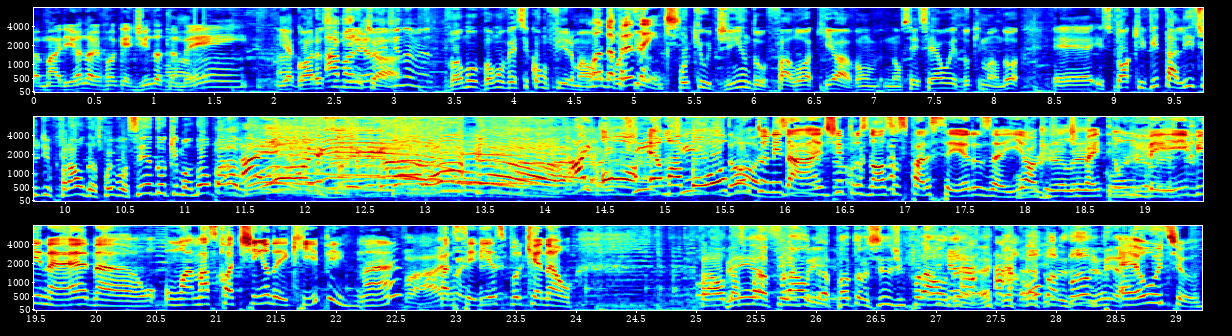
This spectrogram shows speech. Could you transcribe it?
a Mariana já falou que é Dinda também. E agora é o A seguinte, Mariana ó. Mesmo. Vamos, vamos ver se confirma. Ó, Manda porque, presente. Porque o Dindo falou aqui, ó. vamos- não sei se é o Edu que mandou. É, estoque vitalício de fraldas. Foi você, Edu, que mandou? Parabéns! Caraca! Ai, Ó, dindo, é uma boa dindo, oportunidade dindo. pros nossos parceiros aí, ó, que a gente Congelei, vai ter um congelei. baby, né, da, uma mascotinha da equipe, né? Vai, Parcerias, vai por que não? Fraldas Vem pra a fralda, sempre. patrocínio de fralda. Arroba Pamper. É útil.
